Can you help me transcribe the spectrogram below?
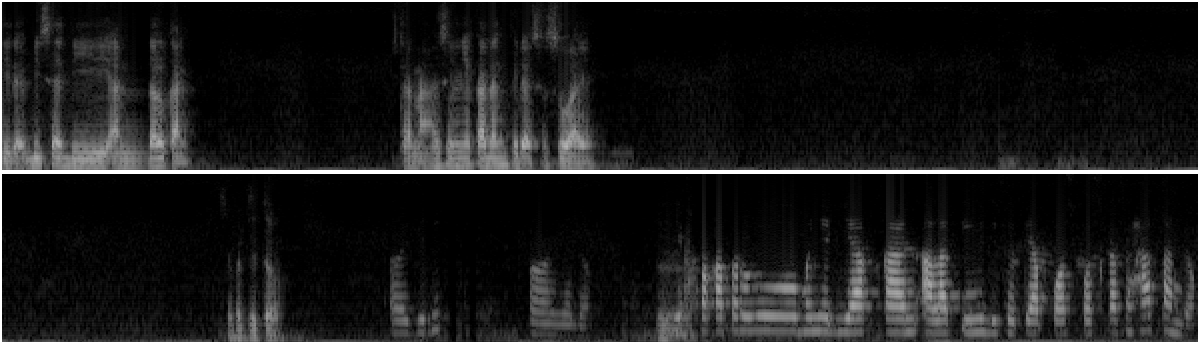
tidak bisa diandalkan karena hasilnya kadang tidak sesuai. Seperti itu. Uh, jadi, oh ya dok. Hmm. Jadi apakah perlu menyediakan alat ini di setiap pos-pos kesehatan dok?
